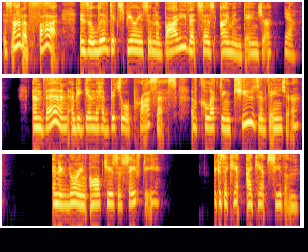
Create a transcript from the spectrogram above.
is not a thought, is a lived experience in the body that says, I'm in danger. Yeah. And then I begin the habitual process of collecting cues of danger and ignoring all cues of safety because I can't I can't see them.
